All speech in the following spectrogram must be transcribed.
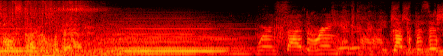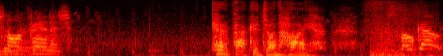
Hostile over there. We're inside the ring. Got the positional advantage. Care package on high. Smoke out.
